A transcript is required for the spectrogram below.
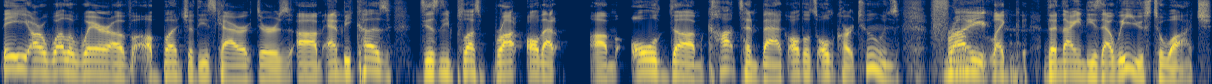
they are well aware of a bunch of these characters, um, and because Disney Plus brought all that. Um, old um, content back, all those old cartoons from Right. like the 90s that we used to watch.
